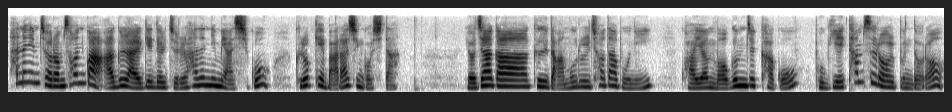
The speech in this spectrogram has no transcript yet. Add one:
하느님처럼 선과 악을 알게 될 줄을 하느님이 아시고 그렇게 말하신 것이다. 여자가 그 나무를 쳐다보니 과연 먹음직하고 보기에 탐스러울 뿐더러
